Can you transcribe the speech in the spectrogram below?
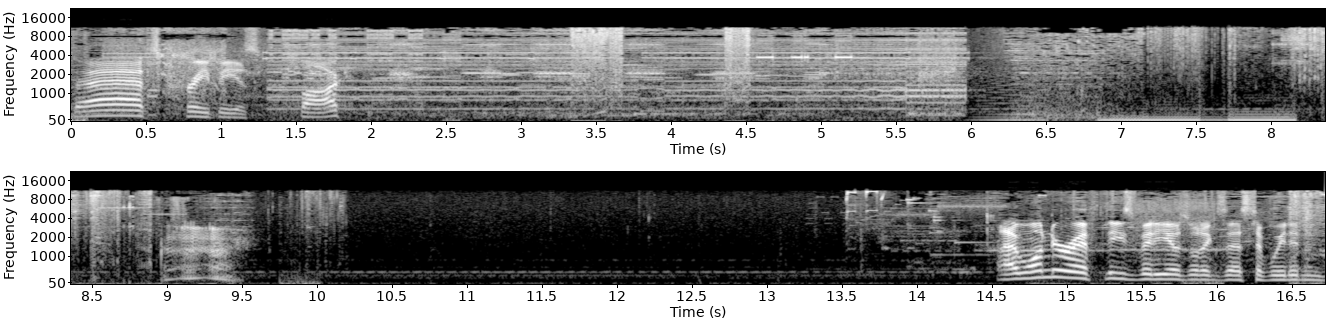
That's creepy as fuck. I wonder if these videos would exist if we didn't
